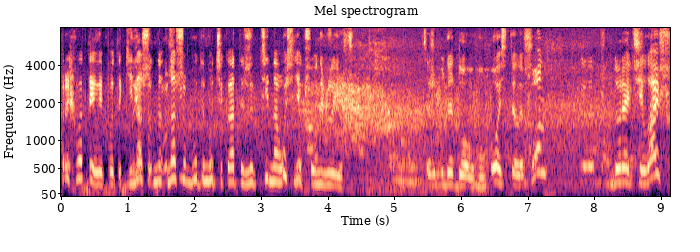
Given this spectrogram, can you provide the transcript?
прихватили по такій. Нашу, трошки- нашу будемо чекати живці на осінь, якщо вони вже є. Це ж буде довго. Ось телефон. Телефон. До речі, лайф.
